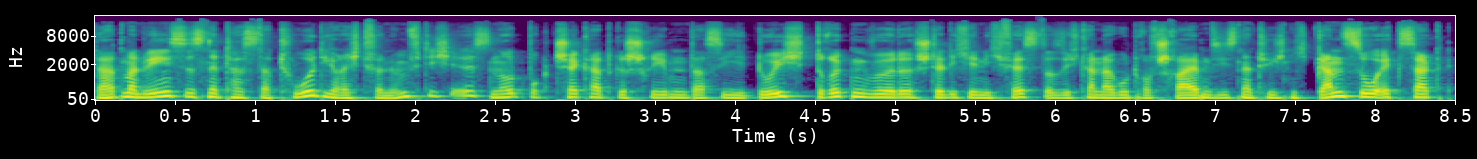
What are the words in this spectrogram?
da hat man wenigstens eine Tastatur, die recht vernünftig ist. Notebook Check hat geschrieben, dass sie durchdrücken würde, stelle ich hier nicht fest. Also ich kann da gut drauf schreiben. Sie ist natürlich nicht ganz so exakt,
